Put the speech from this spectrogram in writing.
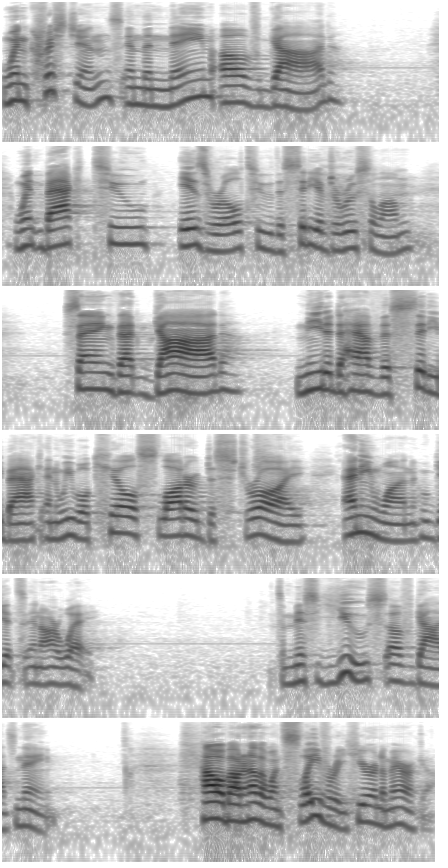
When Christians, in the name of God, went back to Israel, to the city of Jerusalem, saying that God needed to have this city back and we will kill, slaughter, destroy anyone who gets in our way. It's a misuse of God's name. How about another one? Slavery here in America.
